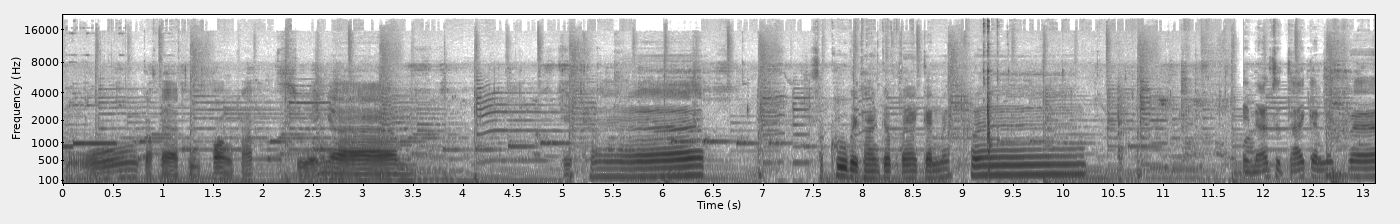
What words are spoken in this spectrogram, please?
โอ้กาแฟถูกป้องครับ สวยงามโอเคครับ สักครู่ไปทานกาแฟกันนะครับให้น้ำสุดท้ายกันนะครั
